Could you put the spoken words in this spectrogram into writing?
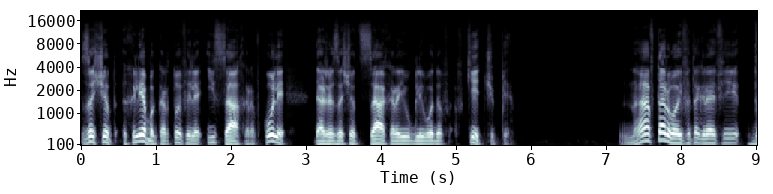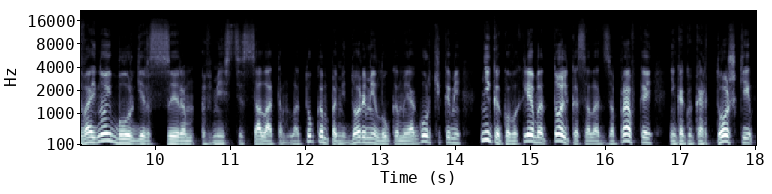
за счет хлеба, картофеля и сахара в коле, даже за счет сахара и углеводов в кетчупе. На второй фотографии двойной бургер с сыром вместе с салатом, латуком, помидорами, луком и огурчиками. Никакого хлеба, только салат с заправкой, никакой картошки,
